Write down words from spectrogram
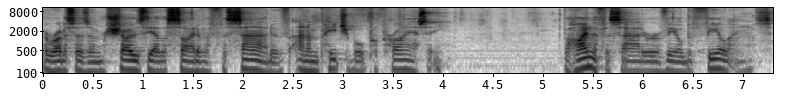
Eroticism shows the other side of a facade of unimpeachable propriety. Behind the facade are revealed the feelings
